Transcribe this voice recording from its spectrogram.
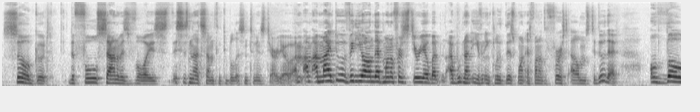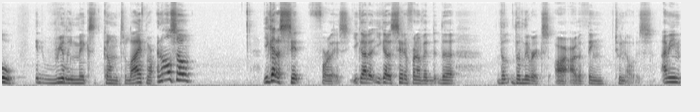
so good. The full sound of his voice. This is not something to be listened to in stereo. I'm, I'm, i might do a video on that mono versus stereo, but I would not even include this one as one of the first albums to do that. Although it really makes it come to life more. And also, you gotta sit for this. You gotta you gotta sit in front of it. The the, the lyrics are, are the thing to notice. I mean,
